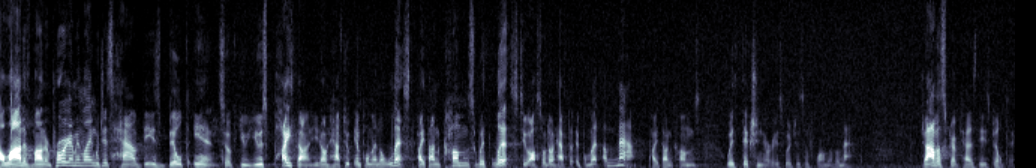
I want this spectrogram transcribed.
A lot of modern programming languages have these built in. So if you use Python, you don't have to implement a list. Python comes with lists. You also don't have to implement a map. Python comes with dictionaries, which is a form of a map. JavaScript has these built in.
